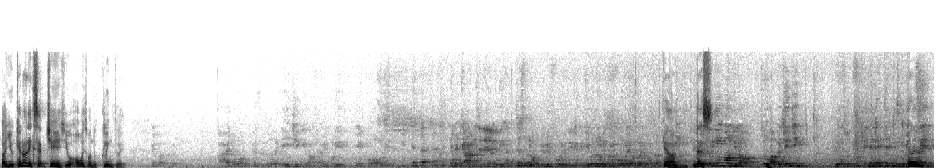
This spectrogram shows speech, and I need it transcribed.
But you cannot accept change, you always want to cling to it. Yeah, but you know, everybody going for all these makeup and everything, and just look beautiful, you know, even though they're going over and over and over. Yeah, um, that's Bringing on, you know, so but we're changing. We also keep changing. Yeah, yeah.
